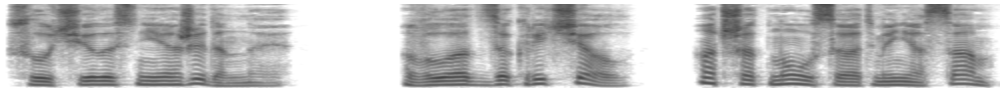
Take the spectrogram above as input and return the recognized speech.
случилось неожиданное. Влад закричал, отшатнулся от меня сам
